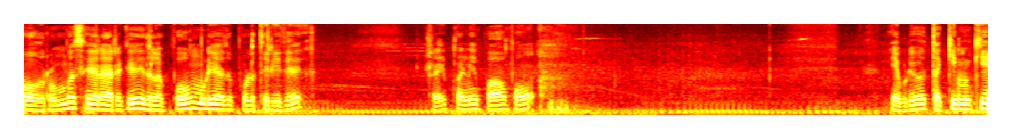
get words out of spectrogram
ஓ ரொம்ப சேராக இருக்குது இதில் போக முடியாது போல் தெரியுது. ட்ரை பண்ணி பார்ப்போம் எப்படியோ தக்கி முக்கி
